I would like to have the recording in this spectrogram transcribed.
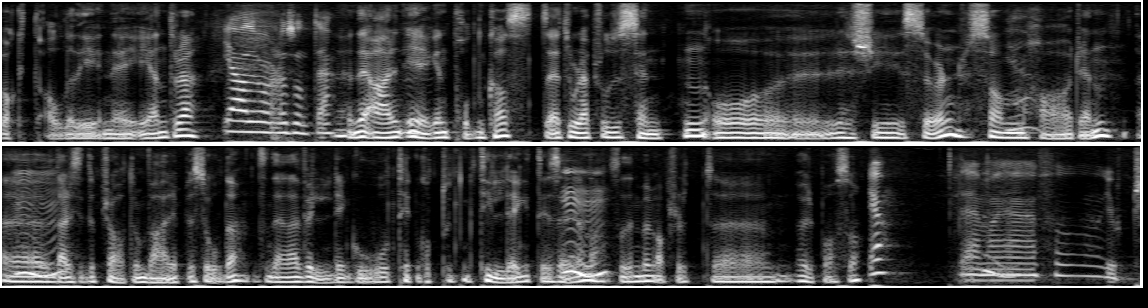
bakt alle de ned i én, tror jeg. Ja, det var noe sånt, ja. Det er en egen podkast. Jeg tror det er produsenten og eh, regissøren som har den. eh, Der de sitter og prater om hver episode. Så Den er veldig god godt tillegg til serien. da, Så den bør vi absolutt eh, høre på også. Ja, det må jeg få gjort.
